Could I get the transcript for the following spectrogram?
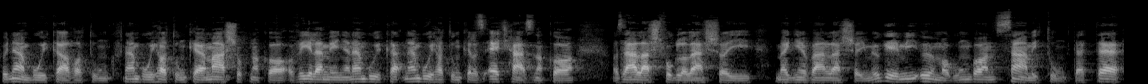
hogy nem bujkálhatunk, nem bújhatunk el másoknak a, véleménye, nem, bújká, nem bújhatunk el az egyháznak a, az állásfoglalásai, megnyilvánulásai mögé, mi önmagunkban számítunk. Tehát te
